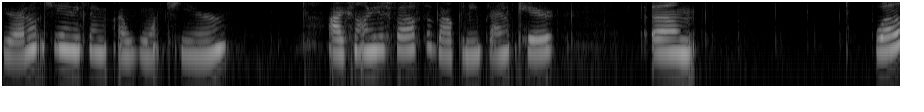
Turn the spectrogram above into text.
Yeah, I don't see anything I want here. I accidentally just fell off the balcony, but I don't care. Um, well,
